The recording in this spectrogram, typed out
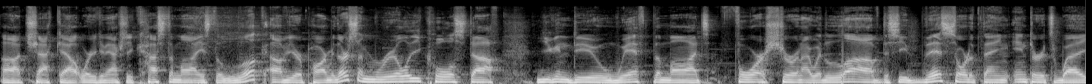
uh, check out where you can actually customize the look of your apartment. There's some really cool stuff you can do with the mods for sure. And I would love to see this sort of thing enter its way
